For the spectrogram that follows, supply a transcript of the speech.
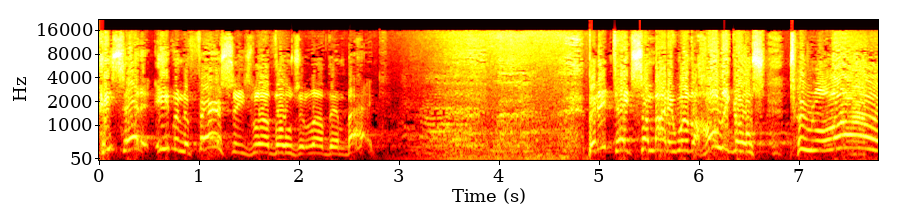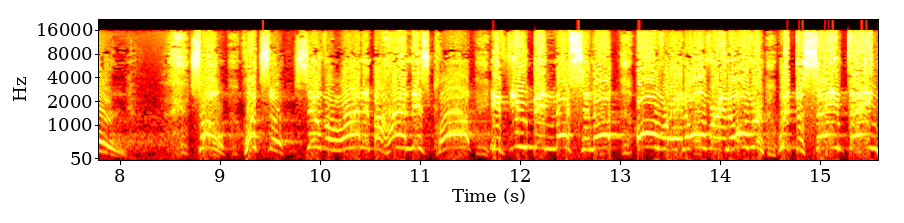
He said it. Even the Pharisees love those that love them back. But it takes somebody with the Holy Ghost to learn. So, what's the silver lining behind this cloud? If you've been messing up over and over and over with the same thing,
